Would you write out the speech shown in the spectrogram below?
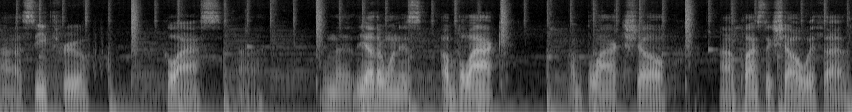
uh, see-through glass. Uh, and the, the other one is a black, a black shell, uh, plastic shell with a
